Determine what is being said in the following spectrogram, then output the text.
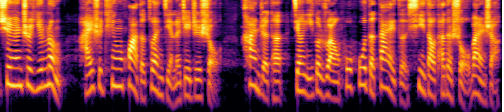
轩辕志一愣，还是听话的攥紧了这只手。看着他将一个软乎乎的袋子系到他的手腕上，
